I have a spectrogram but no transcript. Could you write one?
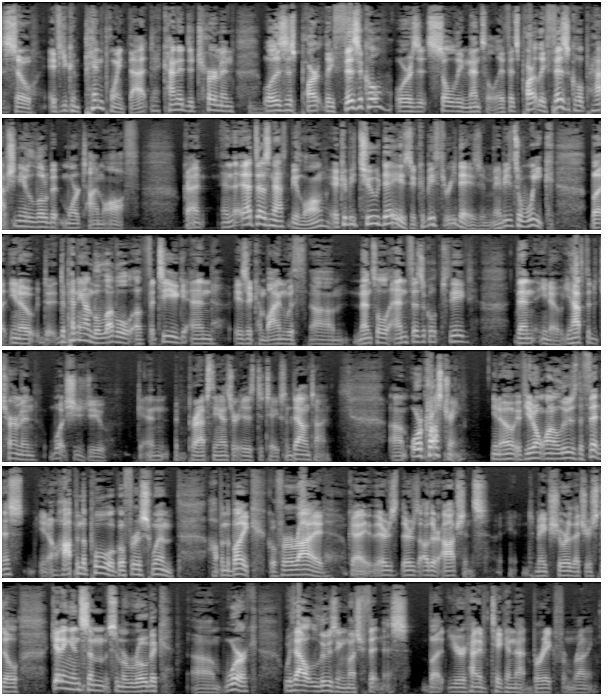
so if you can pinpoint that, kind of determine, well, is this partly physical or is it solely mental? If it's partly physical, perhaps you need a little bit more time off. Okay. And that doesn't have to be long. It could be two days. It could be three days. Maybe it's a week. But, you know, d- depending on the level of fatigue and is it combined with um, mental and physical fatigue, then you know you have to determine what should you do, and perhaps the answer is to take some downtime um, or cross train. You know, if you don't want to lose the fitness, you know, hop in the pool, go for a swim, hop on the bike, go for a ride. Okay, there's there's other options to make sure that you're still getting in some some aerobic um, work without losing much fitness, but you're kind of taking that break from running.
